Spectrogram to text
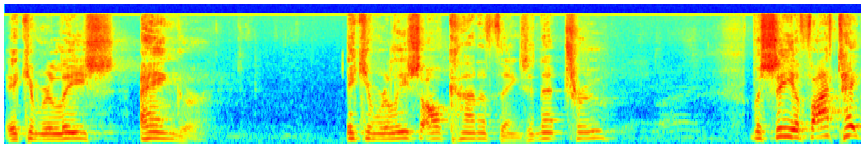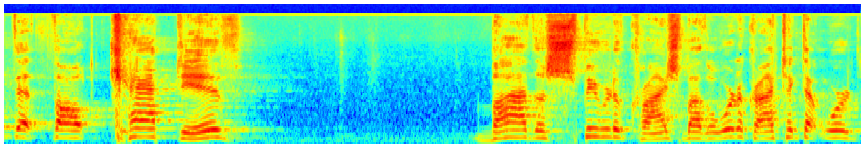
It can release anger. It can release all kind of things. Isn't that true? But see, if I take that thought captive by the Spirit of Christ, by the Word of Christ, I take that word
